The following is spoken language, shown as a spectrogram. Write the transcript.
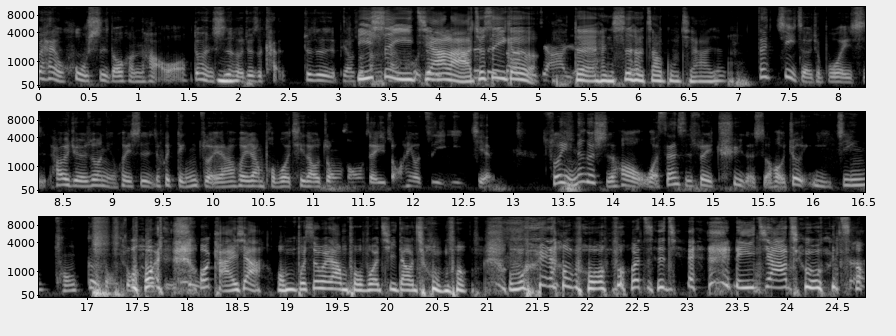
对，还有护士都很好哦，都很适合，就是看，就是比较一室宜家啦，就是一个对，很适合照顾家人。但记者就不会是，他会觉得说你会是会顶嘴啊，会让婆婆气到中风这一种，很有自己意见。所以那个时候，我三十岁去的时候，就已经从各种中我卡一下，我们不是会让婆婆气到中风，我们会让婆婆直接离家出走。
